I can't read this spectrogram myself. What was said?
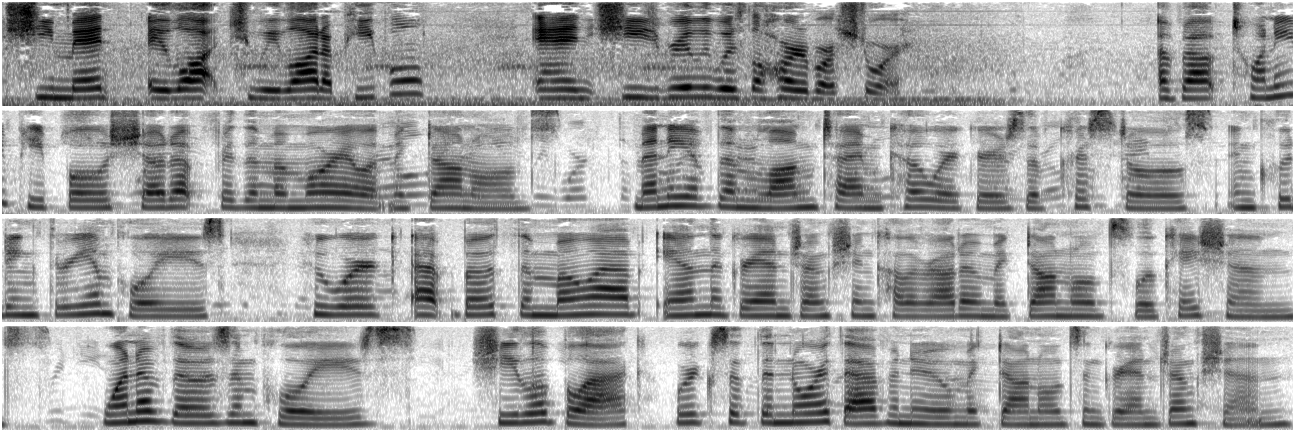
she meant a lot to a lot of people and she really was the heart of our store. About 20 people showed up for the memorial at McDonald's, many of them longtime co-workers of Crystal's, including three employees who work at both the Moab and the Grand Junction, Colorado McDonald's locations. One of those employees, Sheila Black, works at the North Avenue McDonald's in Grand Junction.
